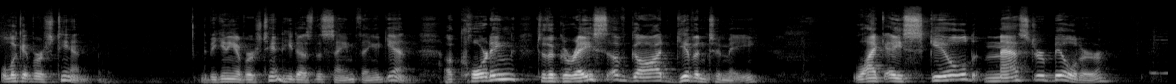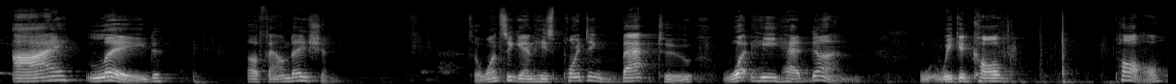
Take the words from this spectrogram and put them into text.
We'll look at verse 10. the beginning of verse 10, he does the same thing again. According to the grace of God given to me, like a skilled master builder, I laid a foundation. So once again, he's pointing back to what he had done. We could call Paul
